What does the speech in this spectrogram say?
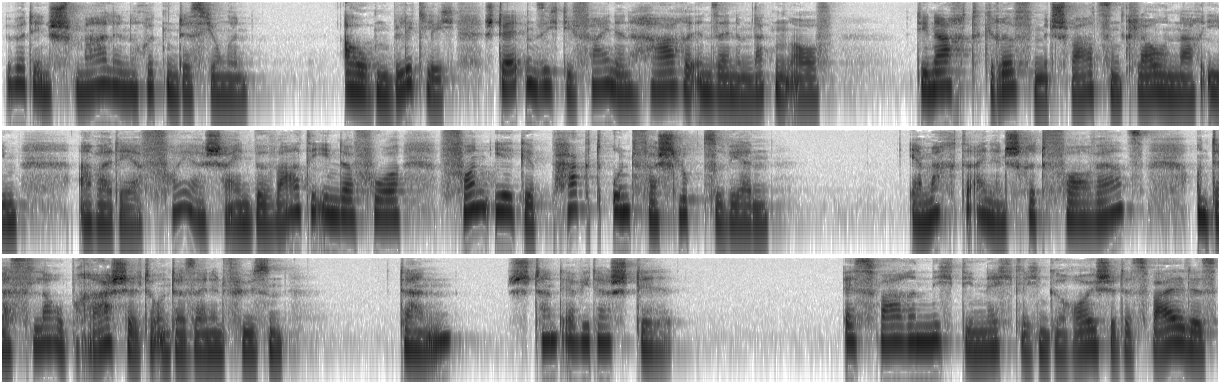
über den schmalen Rücken des Jungen. Augenblicklich stellten sich die feinen Haare in seinem Nacken auf. Die Nacht griff mit schwarzen Klauen nach ihm, aber der Feuerschein bewahrte ihn davor, von ihr gepackt und verschluckt zu werden. Er machte einen Schritt vorwärts, und das Laub raschelte unter seinen Füßen. Dann stand er wieder still. Es waren nicht die nächtlichen Geräusche des Waldes,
